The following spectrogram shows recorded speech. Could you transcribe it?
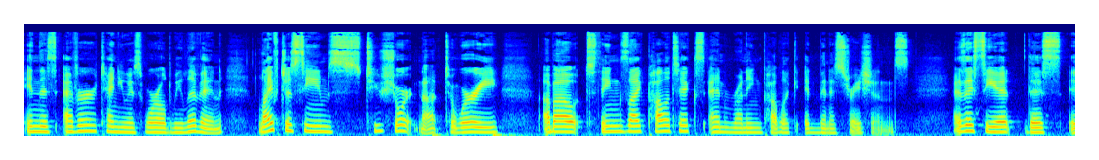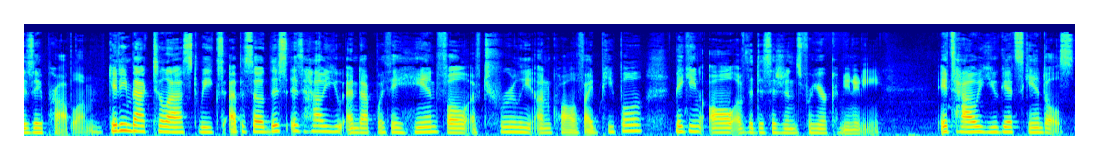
in this ever tenuous world we live in, life just seems too short not to worry about things like politics and running public administrations. As I see it, this is a problem. Getting back to last week's episode, this is how you end up with a handful of truly unqualified people making all of the decisions for your community. It's how you get scandals,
